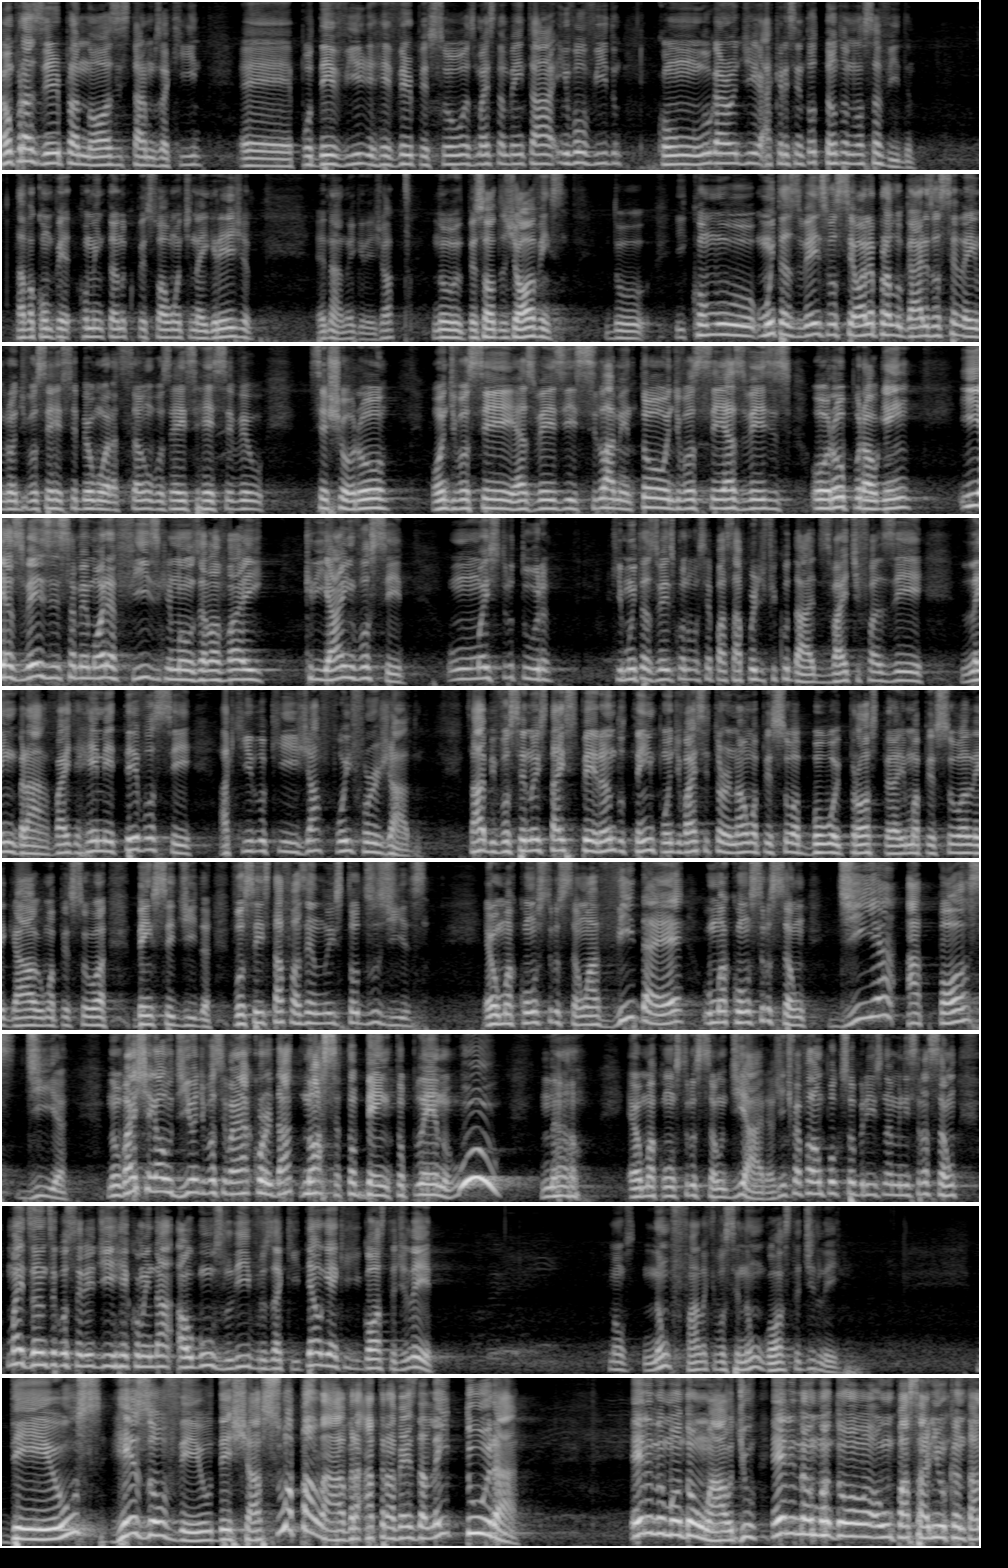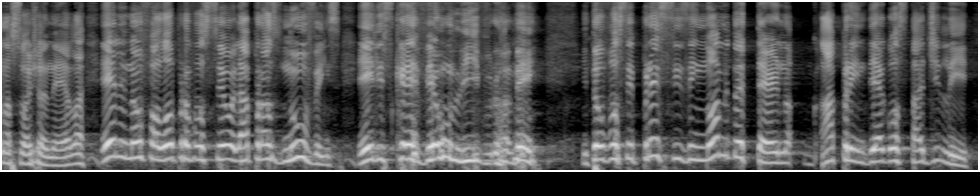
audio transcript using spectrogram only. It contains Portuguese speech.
É um prazer para nós estarmos aqui, é, poder vir rever pessoas, mas também estar tá envolvido com um lugar onde acrescentou tanto na nossa vida. Estava comentando com o pessoal ontem na igreja, é, não, na igreja, ó, no pessoal dos jovens, do, e como muitas vezes você olha para lugares, você lembra onde você recebeu uma oração, você recebeu, você chorou, onde você às vezes se lamentou, onde você às vezes orou por alguém. E às vezes essa memória física, irmãos, ela vai criar em você uma estrutura que muitas vezes quando você passar por dificuldades vai te fazer lembrar, vai remeter você aquilo que já foi forjado. Sabe, você não está esperando o tempo onde vai se tornar uma pessoa boa e próspera, e uma pessoa legal, uma pessoa bem-sucedida. Você está fazendo isso todos os dias. É uma construção, a vida é uma construção, dia após dia. Não vai chegar o dia onde você vai acordar, nossa, estou bem, estou pleno. Uh! Não é uma construção diária. A gente vai falar um pouco sobre isso na ministração, mas antes eu gostaria de recomendar alguns livros aqui. Tem alguém aqui que gosta de ler? Irmãos, não fala que você não gosta de ler. Deus resolveu deixar a sua palavra através da leitura. Ele não mandou um áudio, ele não mandou um passarinho cantar na sua janela, ele não falou para você olhar para as nuvens, ele escreveu um livro, amém? Então você precisa, em nome do Eterno, aprender a gostar de ler.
